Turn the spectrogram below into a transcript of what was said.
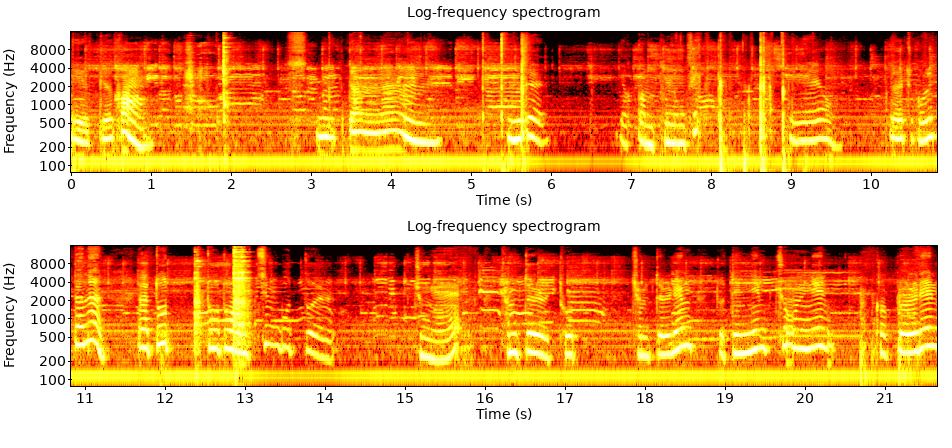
이 액체가 일단은 근데 약간 분홍색이에요. 그래가지고 일단은 도, 도도한 친구들 중에 잠들 도 잠들님, 도티님, 초우님, 각별님,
